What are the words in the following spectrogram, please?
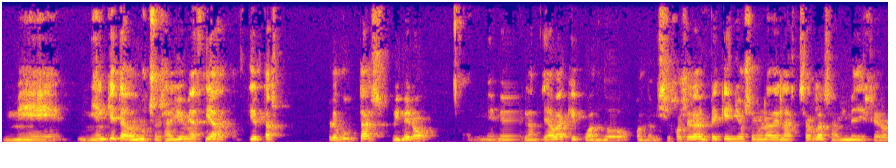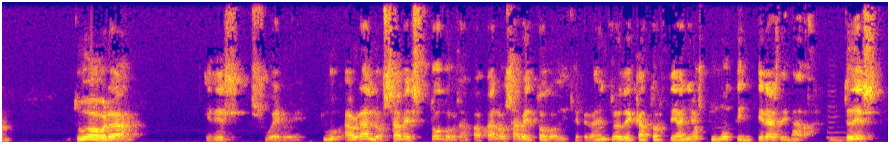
me, me ha inquietado mucho. O sea, yo me hacía ciertas preguntas. Primero, me, me, planteaba que cuando, cuando mis hijos eran pequeños, en una de las charlas a mí me dijeron, tú ahora eres su héroe, tú ahora lo sabes todo, o sea, papá lo sabe todo, dice, pero dentro de 14 años tú no te enteras de nada. Entonces,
